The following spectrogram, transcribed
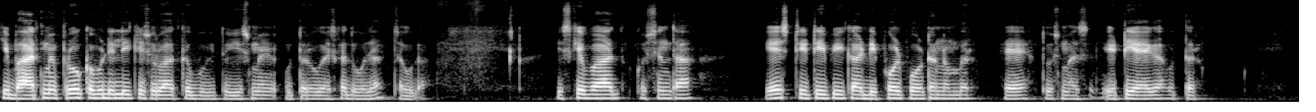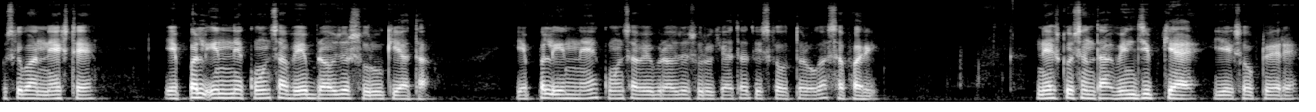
कि भारत में प्रो कबड्डी लीग की शुरुआत कब हुई? तो इसमें उत्तर होगा इसका 2014 इसके बाद क्वेश्चन था एच का डिफ़ॉल्ट पोर्टल नंबर है तो उसमें एटी आएगा उत्तर। उसके बाद नेक्स्ट है एप्पल इन ने कौन सा वेब ब्राउज़र शुरू किया था? एप्पल इन ने कौन सा वेब ब्राउज़र शुरू किया था? तो इसका उत्तर होगा सफारी नेक्स्ट क्वेश्चन था विनजिप क्या है? ये एक सॉफ्टवेयर है।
